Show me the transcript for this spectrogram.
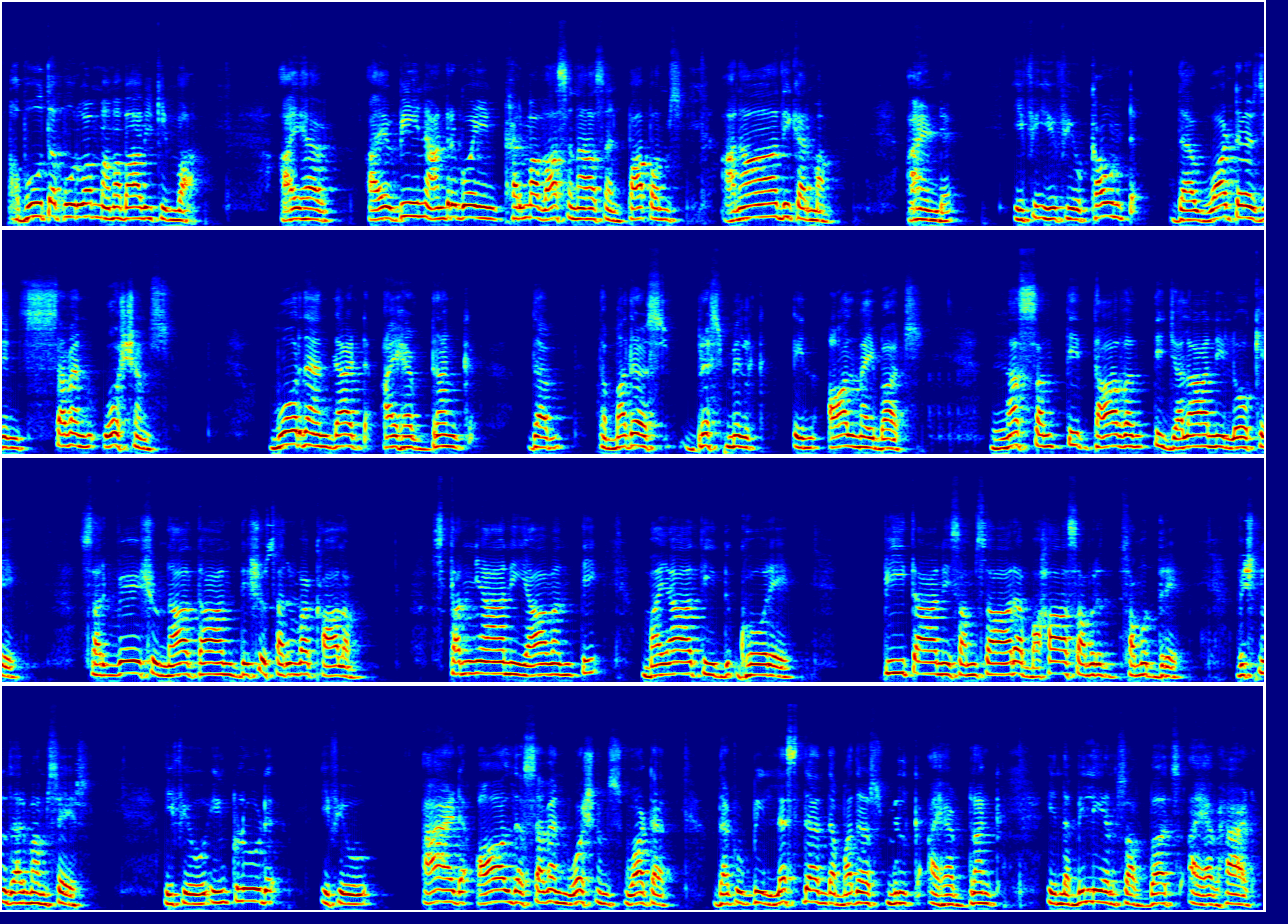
Abhuta Abhutapurvam mama bhavi kimva. I have I have been undergoing karma vasanas and papams anadi karma. And if, if you count the waters in seven oceans. More than that, I have drunk the, the mother's breast milk in all my births. Tavanti jalani loke nathan dishu sarva kalam stanyani yavanti mayati ghore पीतानि संसार विष्णु धर्म से if you include if you add all the seven oceans water that would be less than the mother's milk I have drunk in the millions of births I have had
